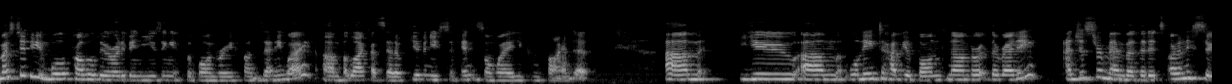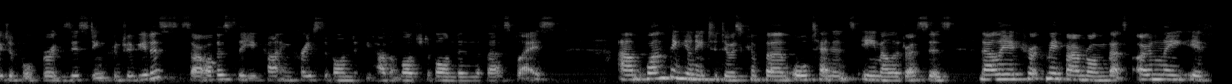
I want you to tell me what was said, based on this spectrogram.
Most of you will probably already been using it for bond refunds anyway, um, but like I said, I've given you some hints on where you can find it. Um, you um, will need to have your bond number at the ready, and just remember that it's only suitable for existing contributors. So obviously you can't increase the bond if you haven't lodged a bond in the first place. Um, one thing you'll need to do is confirm all tenants' email addresses now, Leah, correct me if I'm wrong, that's only if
